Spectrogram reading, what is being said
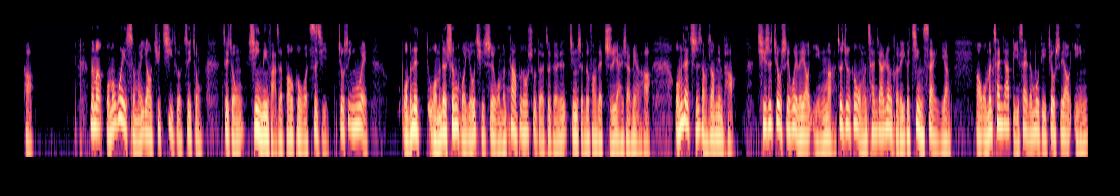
好，那么我们为什么要去记住这种这种吸引力法则？包括我自己，就是因为我们的我们的生活，尤其是我们大多数的这个精神都放在职业上面哈，我们在职场上面跑。其实就是为了要赢嘛，这就跟我们参加任何的一个竞赛一样，啊，我们参加比赛的目的就是要赢。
